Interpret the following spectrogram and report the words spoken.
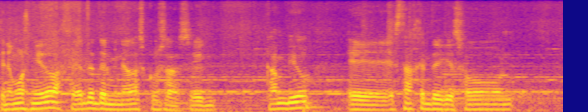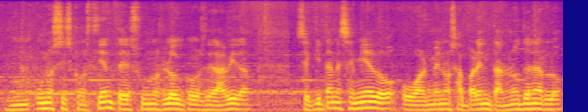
tenemos miedo a hacer determinadas cosas. En cambio, esta gente que son unos inconscientes, unos locos de la vida, se quitan ese miedo o al menos aparentan no tenerlo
